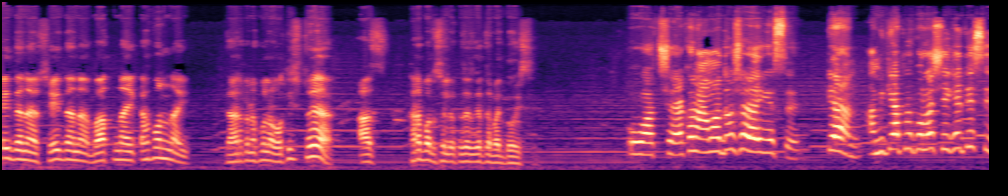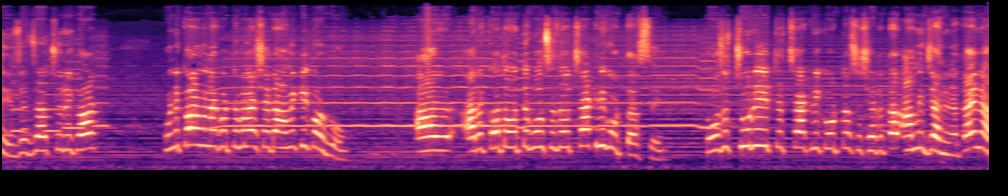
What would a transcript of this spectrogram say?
এই দানা, সেই দানা, বাত নাই, কাপড় নাই, যার কারণে পোলার অতিষ্ঠ হইয়া আজ খারাপ ছেলে যেতে বাধ্য হয়েছে ও আচ্ছা এখন আমার দোষ হয়ে গেছে। কেন? আমি কি আপনার পোলা শিখাইতেছি? যে যা চুরি কর। উনি কর্ম না করতে বলে সেটা আমি কি করব? আর আরেক কথা বলতে বলছে যে ও চাকরি করতেছে। তো ও যে চুরি চাকরি করতেছে সেটা তো আমি জানি না তাই না?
